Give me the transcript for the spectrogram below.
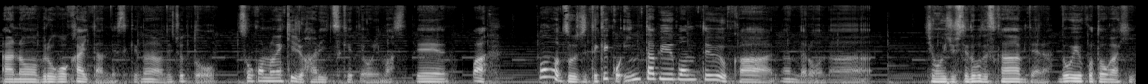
あの、ブログを書いたんですけど、なのでちょっと、そこのね、記事を貼り付けております。で、まあ、本を通じて結構インタビュー本というか、なんだろうな、地方移住してどうですか？みたいな。どういうことがひ、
